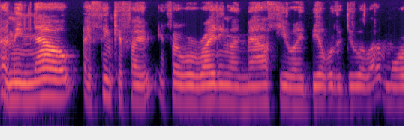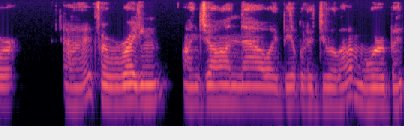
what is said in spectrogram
I mean, now I think if I if I were writing on Matthew, I'd be able to do a lot more. Uh, if I were writing on John now, I'd be able to do a lot more. But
